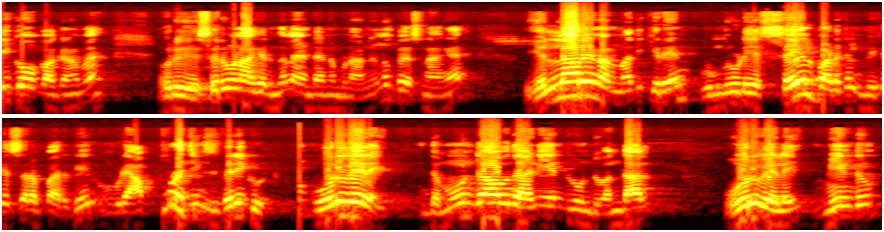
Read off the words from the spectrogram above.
ஈகோவும் பார்க்காம ஒரு சிறுவனாக இருந்தாலும் என்கிட்ட என்ன பண்ணான்னு பேசினாங்க. எல்லாரையும் நான் மதிக்கிறேன். உங்களுடைய செயல்பாடுகள் மிக சிறப்பா இருக்கு. உங்களுடைய அப்ரோச்சிங் இஸ் வெரி குட் ஒருவேளை இந்த மூன்றாவது அணி என்று ஒன்று வந்தால் ஒருவேளை மீண்டும்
